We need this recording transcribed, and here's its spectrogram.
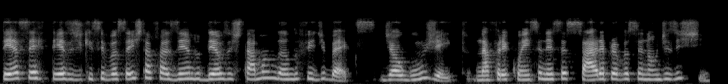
ter a certeza de que se você está fazendo, Deus está mandando feedbacks, de algum jeito, na frequência necessária para você não desistir.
